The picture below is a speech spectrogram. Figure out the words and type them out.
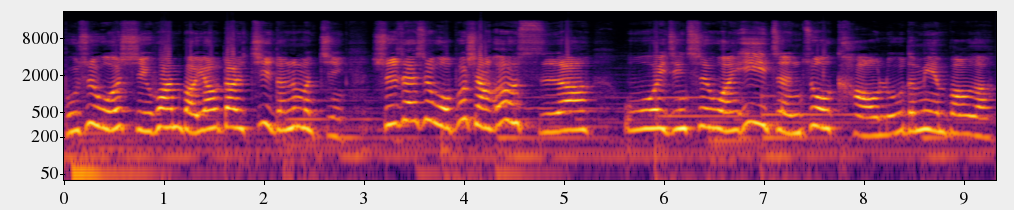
不是我喜欢把腰带系得那么紧，实在是我不想饿死啊！我已经吃完一整座烤炉的面包了。”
